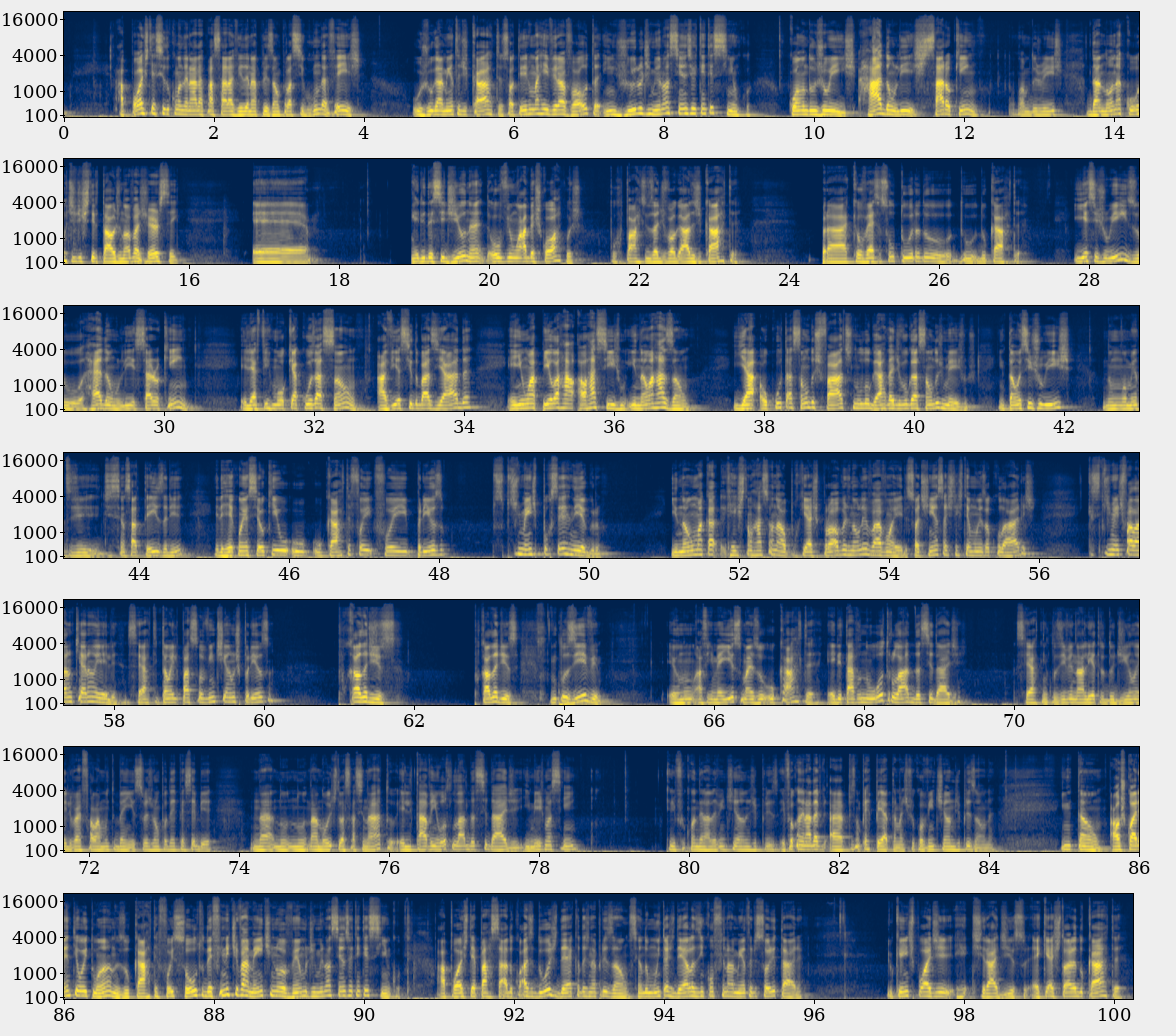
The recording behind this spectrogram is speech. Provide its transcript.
Após ter sido condenado a passar a vida na prisão pela segunda vez, o julgamento de Carter só teve uma reviravolta em julho de 1985, quando o juiz Haddon Lee Sarokin, o nome do juiz, da nona corte distrital de Nova Jersey, é... ele decidiu, né, houve um habeas corpus por parte dos advogados de Carter para que houvesse a soltura do, do, do Carter. E esse juiz, o Haddon Lee Sarokin, ele afirmou que a acusação havia sido baseada em um apelo ao racismo e não à razão, e a ocultação dos fatos no lugar da divulgação dos mesmos. Então, esse juiz, num momento de, de sensatez ali, ele reconheceu que o, o, o Carter foi, foi preso simplesmente por ser negro e não uma questão racional, porque as provas não levavam a ele, só tinha essas testemunhas oculares que simplesmente falaram que eram ele, certo? Então ele passou 20 anos preso causa disso. Por causa disso. Inclusive, eu não afirmei isso, mas o, o Carter, ele estava no outro lado da cidade, certo? Inclusive, na letra do Dylan, ele vai falar muito bem isso, vocês vão poder perceber. Na, no, no, na noite do assassinato, ele estava em outro lado da cidade, e mesmo assim, ele foi condenado a 20 anos de prisão. Ele foi condenado à prisão perpétua, mas ficou 20 anos de prisão, né? Então, aos 48 anos, o Carter foi solto definitivamente em novembro de 1985, após ter passado quase duas décadas na prisão, sendo muitas delas em confinamento de solitária. E o que a gente pode tirar disso é que a história do Carter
